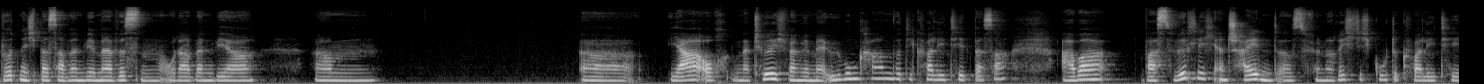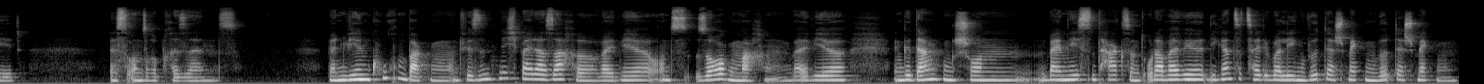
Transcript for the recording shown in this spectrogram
wird nicht besser, wenn wir mehr wissen oder wenn wir ähm, äh, ja auch natürlich, wenn wir mehr Übung haben, wird die Qualität besser. Aber was wirklich entscheidend ist für eine richtig gute Qualität, ist unsere Präsenz. Wenn wir einen Kuchen backen und wir sind nicht bei der Sache, weil wir uns Sorgen machen, weil wir in Gedanken schon beim nächsten Tag sind oder weil wir die ganze Zeit überlegen, wird der schmecken, wird der schmecken,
